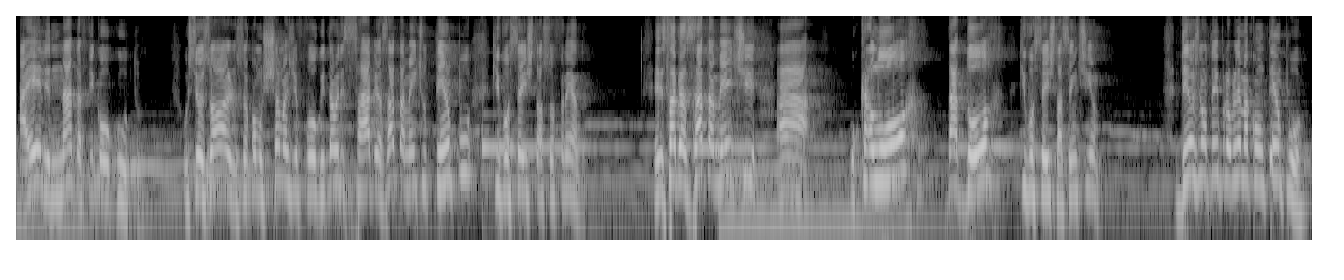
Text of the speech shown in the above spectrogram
a ele nada fica oculto. Os seus olhos são como chamas de fogo, então ele sabe exatamente o tempo que você está sofrendo. Ele sabe exatamente a, o calor da dor que você está sentindo. Deus não tem problema com o tempo.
